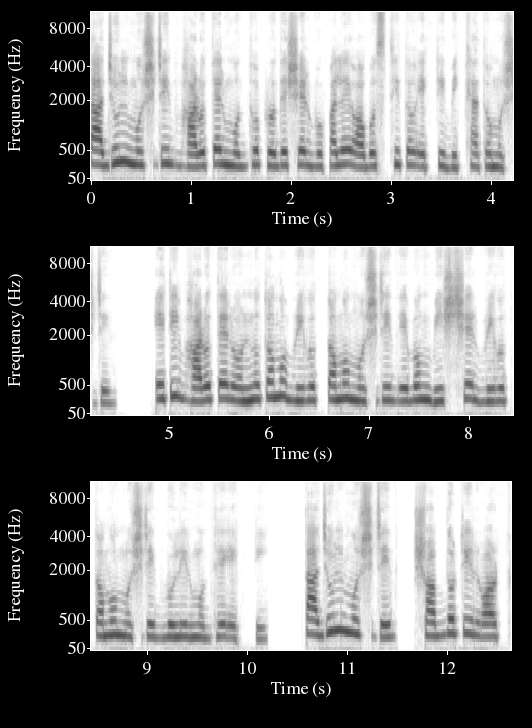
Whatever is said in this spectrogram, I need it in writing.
তাজুল মসজিদ ভারতের মধ্যপ্রদেশের ভোপালে অবস্থিত একটি বিখ্যাত মসজিদ। এটি ভারতের অন্যতম বৃহত্তম মসজিদ এবং বিশ্বের বৃহত্তম মসজিদগুলির মধ্যে একটি। তাজুল মসজিদ শব্দটির অর্থ,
